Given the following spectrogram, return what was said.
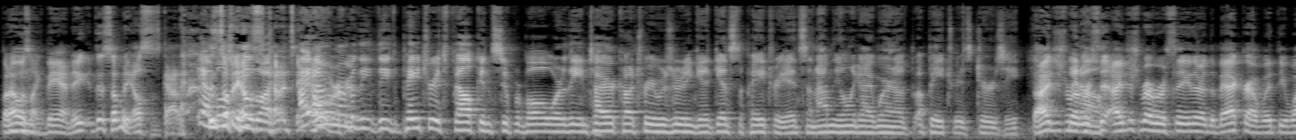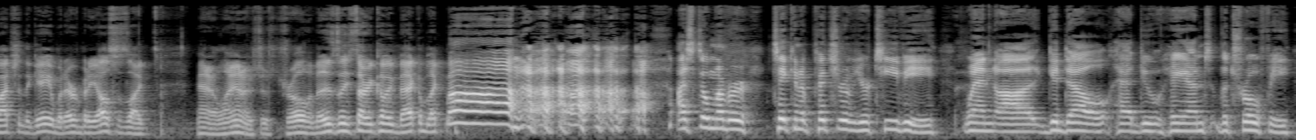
but I was like, man, they, this, somebody else has got to Mm-hmm. Yeah, somebody else has got to take I, I over. remember the, the Patriots Falcons Super Bowl where the entire country was rooting against the Patriots, and I'm the only guy wearing a, a Patriots jersey. I just remember know. si- I just remember sitting there in the background with you watching the game, but everybody else was like. Man, Atlanta's just trolling. But as they started coming back, I'm like, ah! I still remember taking a picture of your TV when uh, Goodell had to hand the trophy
